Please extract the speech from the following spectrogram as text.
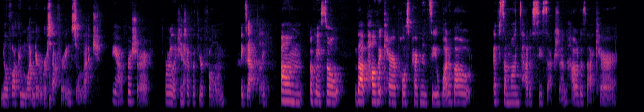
no fucking wonder we're suffering so much Yeah, for sure. A relationship with your phone. exactly Um, okay, so that pelvic care post pregnancy, what about if someone's had a C section? How does that care?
